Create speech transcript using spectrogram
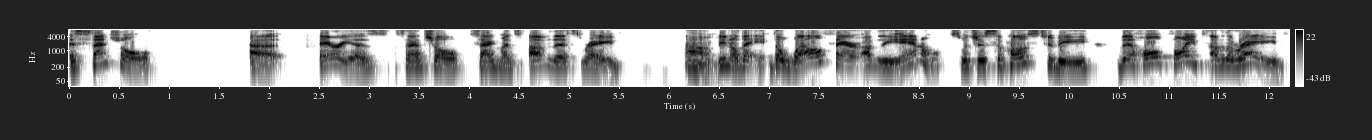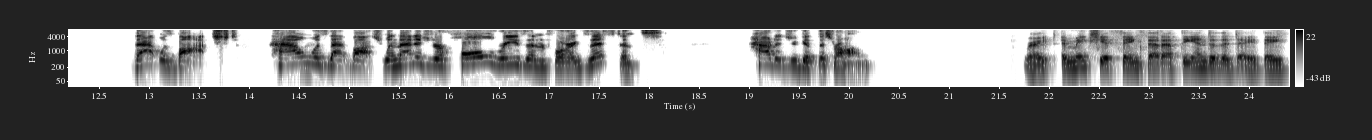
essential uh, areas, essential segments of this raid, um, you know, the the welfare of the animals, which is supposed to be the whole point of the raid, that was botched. How was that botched? When that is your whole reason for existence, how did you get this wrong? Right. It makes you think that at the end of the day, they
